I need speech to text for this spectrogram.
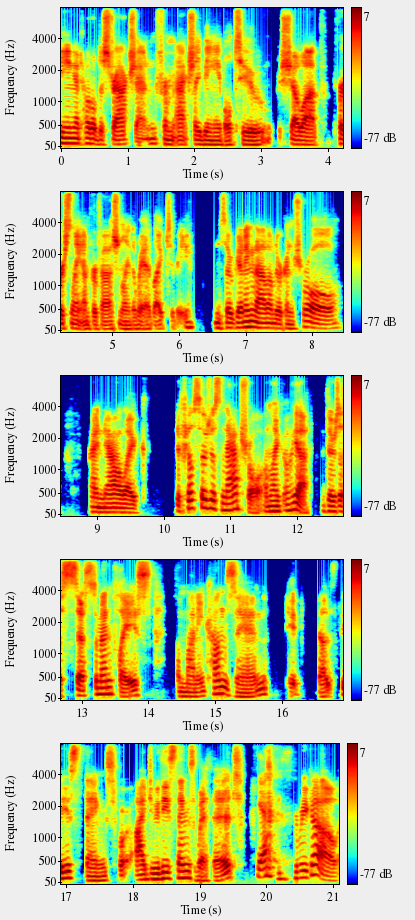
being a total distraction from actually being able to show up personally and professionally the way I'd like to be. And so getting that under control, I now like it feels so just natural. I'm like, oh yeah, there's a system in place. The money comes in, it does these things for I do these things with it. Yeah. Here we go.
